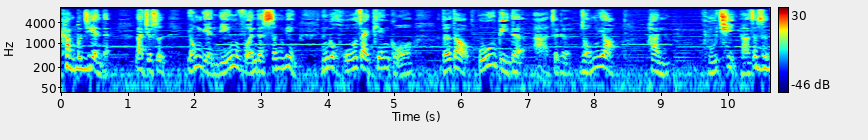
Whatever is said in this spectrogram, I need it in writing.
看不见的，uh. 那就是永远灵魂的生命，能够活在天国，得到无比的啊这个荣耀和福气啊，这是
